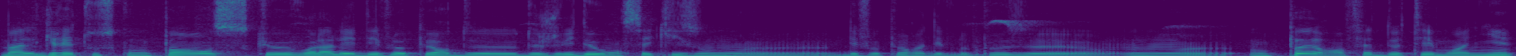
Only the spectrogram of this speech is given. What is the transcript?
malgré tout ce qu'on pense, que voilà, les développeurs de, jeux vidéo, on sait qu'ils ont, développeurs et développeuses, ont, peur en fait de témoigner,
